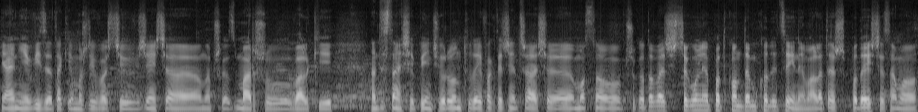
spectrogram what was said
ja nie widzę takiej możliwości wzięcia na przykład z marszu walki na dystansie 5 rund. Tutaj faktycznie trzeba się mocno przygotować, szczególnie pod kątem kondycyjnym, ale też podejście samo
